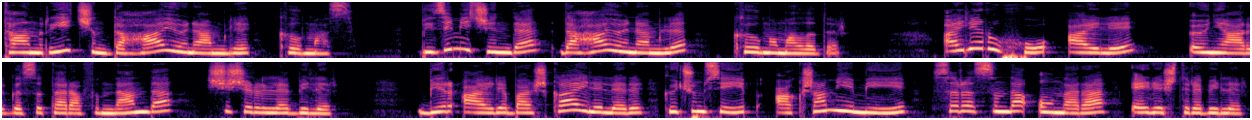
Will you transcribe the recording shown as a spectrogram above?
Tanrı için daha önemli kılmaz. Bizim için de daha önemli kılmamalıdır. Aile ruhu, aile ön yargısı tarafından da şişirilebilir. Bir aile başka aileleri küçümseyip akşam yemeği sırasında onlara eleştirebilir.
